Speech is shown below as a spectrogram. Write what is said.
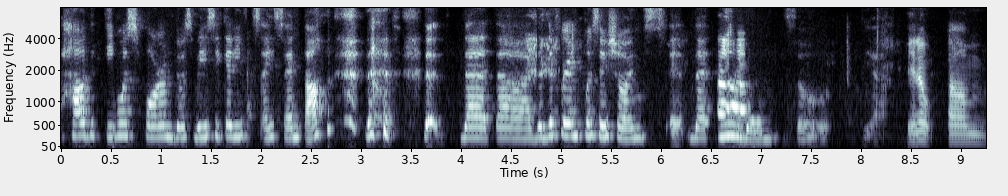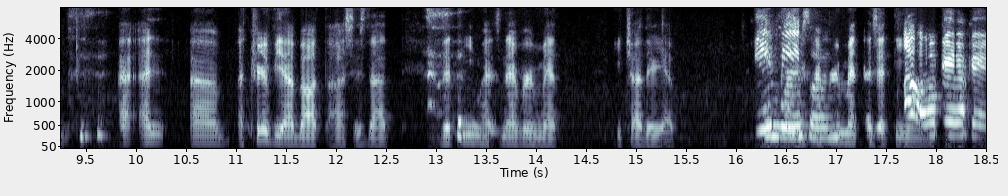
how the team was formed was basically as I sent out that that, that uh, the different positions eh, that Uh-huh. needed. So yeah. You know, um, and uh, a trivia about us is that the team has never met each other yet. In Amy. Never met as a team. Oh, okay, okay.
